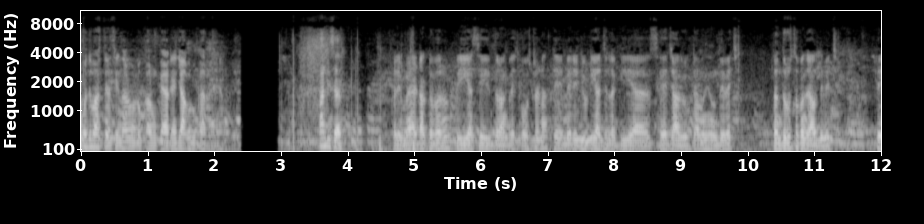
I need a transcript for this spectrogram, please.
ਉਹਦੇ ਵਾਸਤੇ ਅਸੀਂ ਇਹਨਾਂ ਨੂੰ ਲੋਕਾਂ ਨੂੰ ਕਹਿ ਰਹੇ ਹਾਂ, ਜਾਗਰੂਕ ਕਰ ਰਹੇ ਹਾਂ। ਹਾਂਜੀ ਸਰ ਹਾਂਜੀ, ਮੈਂ ਡਾਕਟਰ ਵਰੁਣ, ਪੀਐਸਸੀ ਦਰਾਂਗਲੇ 'ਚ ਪੋਸਟਡ ਹਾਂ ਤੇ ਮੇਰੀ ਡਿਊਟੀ ਅੱਜ ਲੱਗੀ ਹੈ ਸਿਹਤ ਜਾਗਰੂਕਤਾ ਮੁਹਿੰਮ ਦੇ ਵਿੱਚ, ਤੰਦਰੁਸਤ ਪੰਜਾਬ ਦੇ ਵਿੱਚ। ਤੇ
